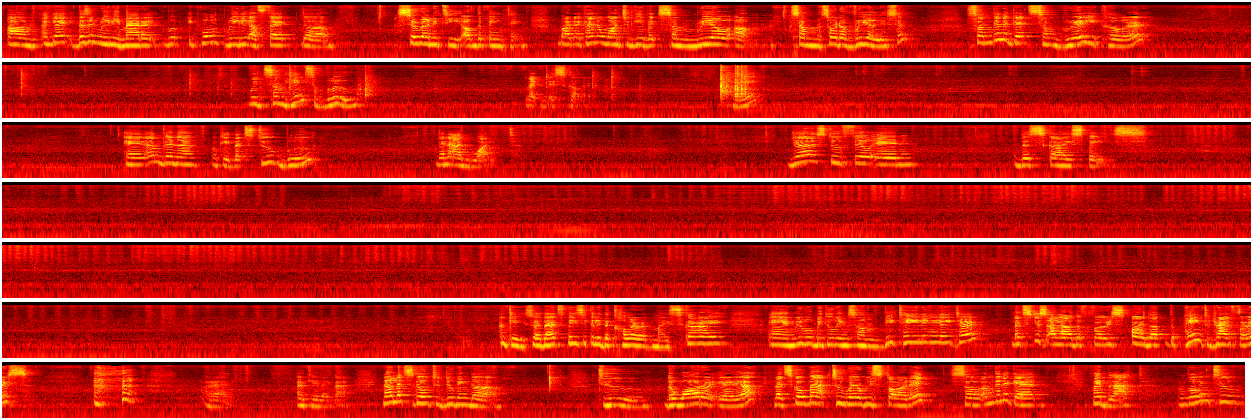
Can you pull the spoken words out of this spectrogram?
Um, again, it doesn't really matter. It, it won't really affect the serenity of the painting. But I kind of want to give it some real, um, some sort of realism. So I'm gonna get some gray color with some hints of blue like this color. Okay. And I'm gonna okay that's two blue. I'm gonna add white. Just to fill in the sky space Okay, so that's basically the color of my sky. And we will be doing some detailing later. Let's just allow the first, or the, the paint to dry first. Alright. Okay, like that. Now let's go to doing the, to the water area. Let's go back to where we started. So I'm gonna get my black. I'm going to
